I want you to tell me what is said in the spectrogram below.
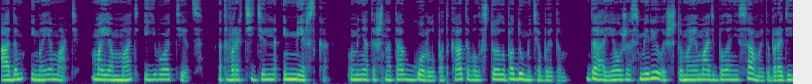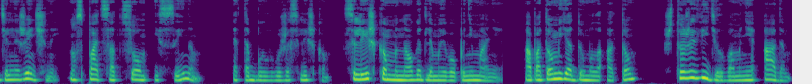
Адам и моя мать. Моя мать и его отец. Отвратительно и мерзко. У меня тошнота к горлу подкатывала, стоило подумать об этом. Да, я уже смирилась, что моя мать была не самой добродетельной женщиной, но спать с отцом и сыном – это было уже слишком. Слишком много для моего понимания. А потом я думала о том, что же видел во мне Адам,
